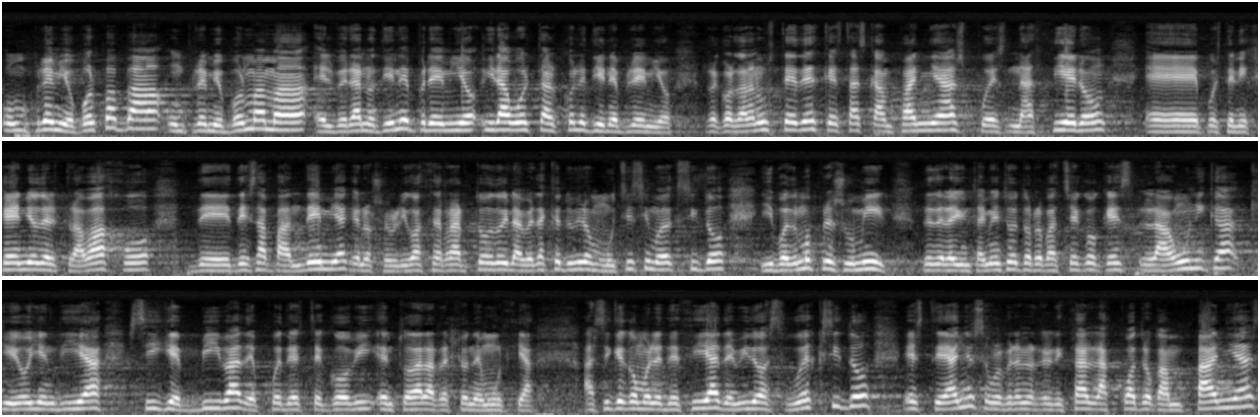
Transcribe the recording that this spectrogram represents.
un premio por papá, un premio por mamá, el verano tiene premio y la vuelta al cole tiene premio. Recordarán ustedes que estas campañas pues nacieron eh, pues del ingenio, del trabajo, de, esa pandemia que nos obligó a cerrar todo y la verdad es que tuvieron muchísimo éxito y podemos presumir desde el Ayuntamiento de Torre Pacheco que es la única que hoy en día sigue viva después de este COVID en toda la región de Murcia. Así que, como les decía, debido a su éxito, este año se volverán a realizar las cuatro campañas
